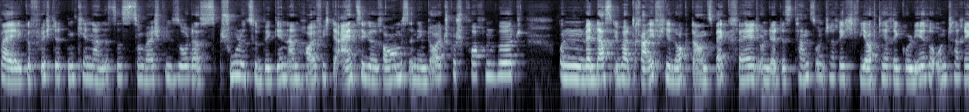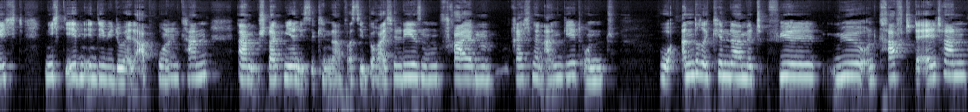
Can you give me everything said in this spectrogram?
Bei geflüchteten Kindern ist es zum Beispiel so, dass Schule zu Beginn an häufig der einzige Raum ist, in dem Deutsch gesprochen wird. Und wenn das über drei, vier Lockdowns wegfällt und der Distanzunterricht wie auch der reguläre Unterricht nicht jeden individuell abholen kann, ähm, stagnieren diese Kinder, was die Bereiche Lesen, Schreiben, Rechnen angeht und wo andere Kinder mit viel Mühe und Kraft der Eltern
